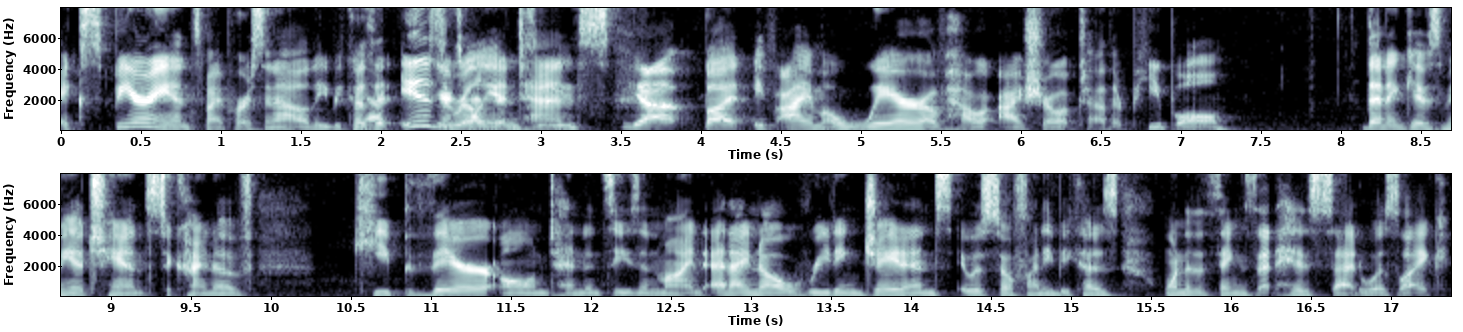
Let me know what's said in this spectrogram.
experience my personality because Yeah, it is really intense. Yeah. But if I'm aware of how I show up to other people, then it gives me a chance to kind of keep their own tendencies in mind. And I know reading Jaden's, it was so funny because one of the things that his said was like,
